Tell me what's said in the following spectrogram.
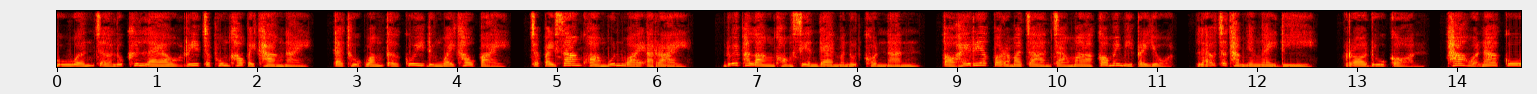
อูเวินเจอลุกขึ้นแล้วรีบจะพุ่งเข้าไปข้างใน แต่ถูกหวังเต๋อกุ้ยดึงไว้เข้าไป จะไปสร้างความวุ่นวายอะไร ด้วยพลังของเซียนแดนมนุษย์คนนั้น ต่อให้เรียกปรมาจารย์จางมาก็ไม่มีประโยชน์ แล้วจะทำยังไงดี รอดูก่อน ถ้าหัวหน้ากู้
